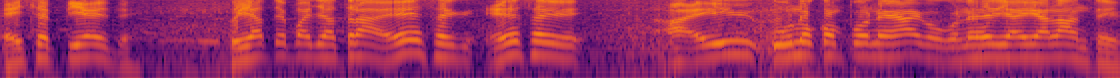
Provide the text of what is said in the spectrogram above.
él se pierde. Fíjate para allá atrás, ese, ese, ahí uno compone algo con ese de ahí adelante,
